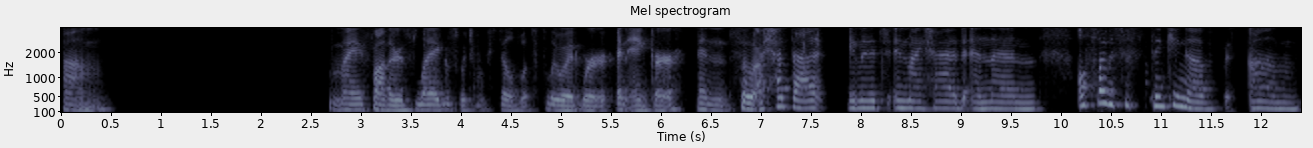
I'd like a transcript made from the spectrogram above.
um, my father's legs, which were filled with fluid, were an anchor, and so I had that image in my head, and then also I was just thinking of um,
